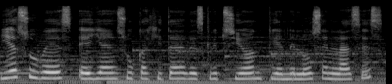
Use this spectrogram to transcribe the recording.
y a su vez ella en su cajita de descripción tiene los enlaces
